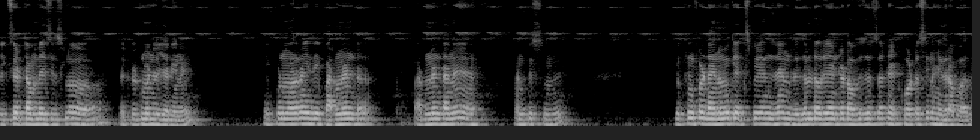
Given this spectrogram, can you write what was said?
ఫిక్స్డ్ టర్మ్ బేసిస్లో రిక్రూట్మెంట్లు జరిగినాయి. ఇప్పుడు మాత్రం ఇది పర్మనెంట్ పర్మనెంట్ అనే అనిపిస్తుంది. Looking for dynamic experience and result oriented officers at headquarters in Hyderabad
